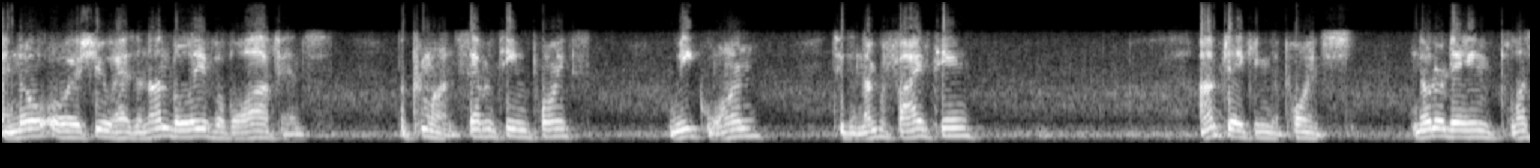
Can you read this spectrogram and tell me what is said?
And no OSU has an unbelievable offense. But come on, 17 points, week one to the number five team. I'm taking the points. Notre Dame plus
